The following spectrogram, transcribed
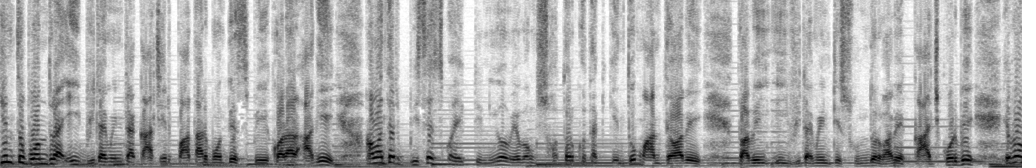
কিন্তু বন্ধুরা, এই ভিটামিনটা গাছের পাতার মধ্যে স্প্রে করার আগে আমাদের বিশেষ কয়েকটি নিয়ম এবং সতর্কতাকে কিন্তু মানতে হবে। তবেই এই ভিটামিনটি সুন্দরভাবে কাজ করবে এবং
